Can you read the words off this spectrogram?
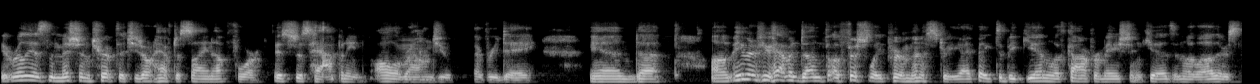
it really is the mission trip that you don't have to sign up for. It's just happening all mm-hmm. around you every day, and uh, um, even if you haven't done officially peer ministry, I think to begin with confirmation kids and with others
